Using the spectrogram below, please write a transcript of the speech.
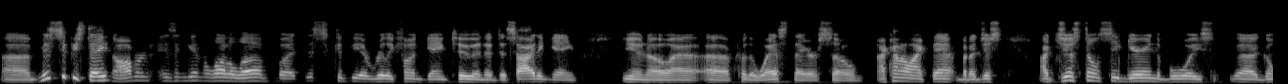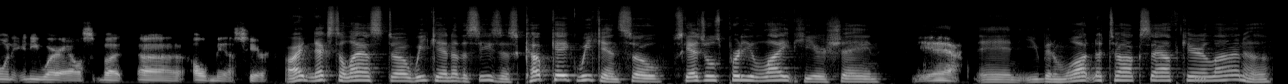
Uh, Mississippi State and Auburn isn't getting a lot of love, but this could be a really fun game too, and a deciding game. You know, uh, uh, for the West there. So I kind of like that, but I just I just don't see Gary and the boys uh, going anywhere else but uh, Ole Miss here. All right, next to last uh, weekend of the season is Cupcake Weekend, so schedule's pretty light here, Shane. Yeah. And you've been wanting to talk South Carolina.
